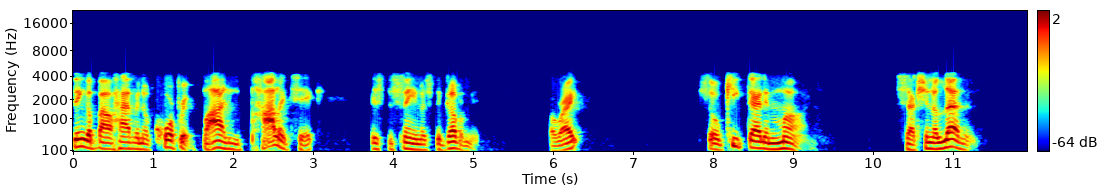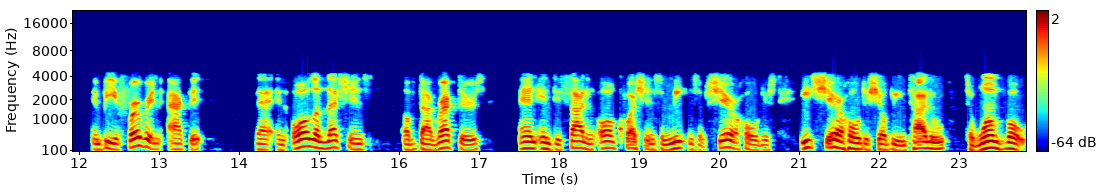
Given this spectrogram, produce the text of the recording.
thing about having a corporate body politic, it's the same as the government. All right? So keep that in mind. Section 11. And be it further enacted that in all elections of directors and in deciding all questions and meetings of shareholders, each shareholder shall be entitled to one vote,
